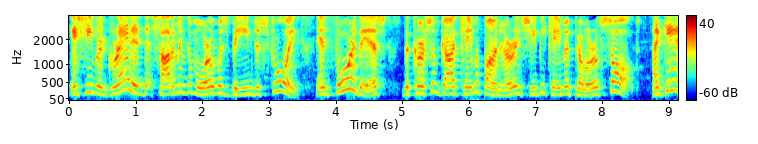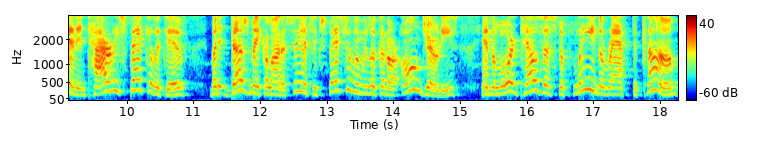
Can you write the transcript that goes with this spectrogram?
and she regretted that Sodom and Gomorrah was being destroyed. And for this, the curse of God came upon her, and she became a pillar of salt. Again, entirely speculative, but it does make a lot of sense, especially when we look at our own journeys, and the Lord tells us to flee the wrath to come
